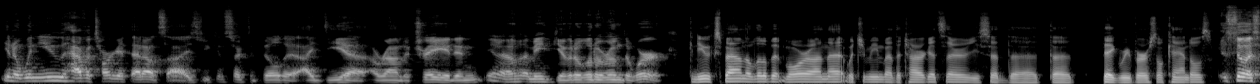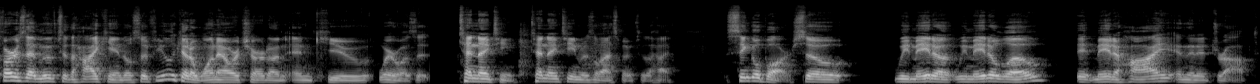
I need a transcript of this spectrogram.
you know when you have a target that outsized you can start to build an idea around a trade and you know i mean give it a little room to work. Can you expound a little bit more on that what you mean by the targets there? You said the the big reversal candles. So as far as that move to the high candle, so if you look at a one hour chart on NQ, where was it? 1019. 1019 was the last move to the high. Single bar. So we made a we made a low, it made a high, and then it dropped.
